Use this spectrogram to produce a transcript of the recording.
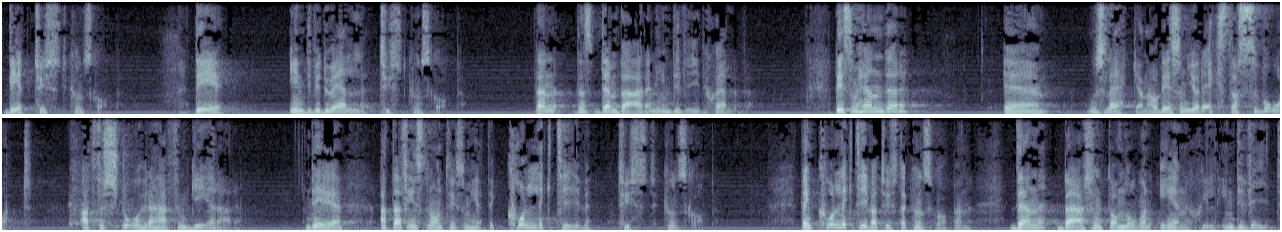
Det är tyst kunskap. Det är individuell tyst kunskap. Den, den, den bär en individ själv. Det som händer eh, hos läkarna och det som gör det extra svårt att förstå hur det här fungerar, det är att där finns det någonting som heter kollektiv tyst kunskap. Den kollektiva tysta kunskapen, den bärs inte av någon enskild individ.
